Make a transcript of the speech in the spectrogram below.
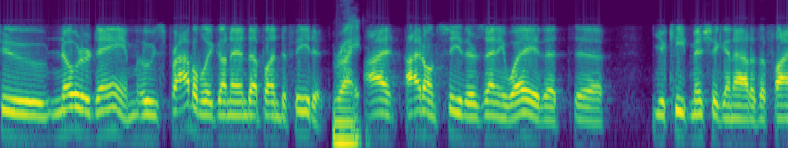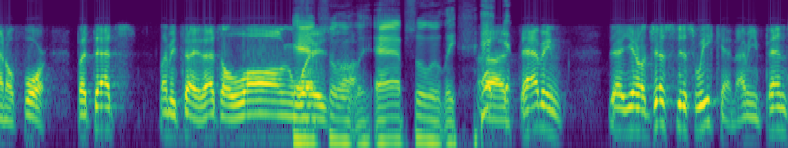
to Notre Dame, who's probably going to end up undefeated. Right. I I don't see there's any way that uh, you keep Michigan out of the Final Four. But that's let me tell you, that's a long way. Absolutely, absolutely. Hey, uh, having uh, you know, just this weekend. I mean, Penn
